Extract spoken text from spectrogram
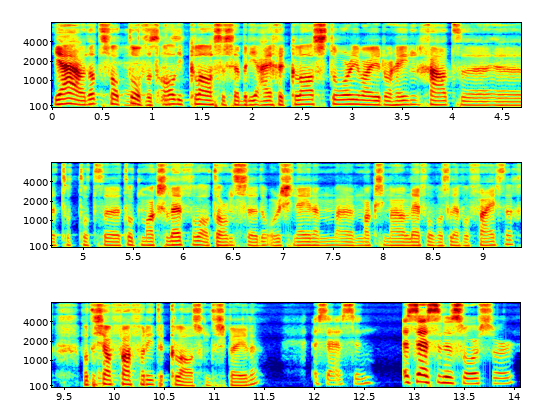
Ja, dat is wel Ja, tof. dat al die classes hebben die eigen class story waar je doorheen gaat eh, eh, tot, tot, eh, tot max level. Althans, eh, de originele eh, maximale level was level 50. Wat is jouw favoriete class om te spelen? Assassin. Assassin en Sorcerer.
